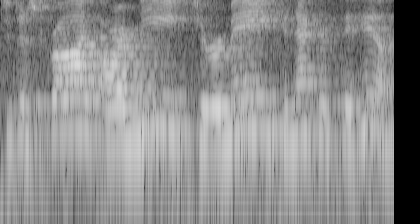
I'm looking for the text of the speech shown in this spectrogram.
to describe our need to remain connected to Him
